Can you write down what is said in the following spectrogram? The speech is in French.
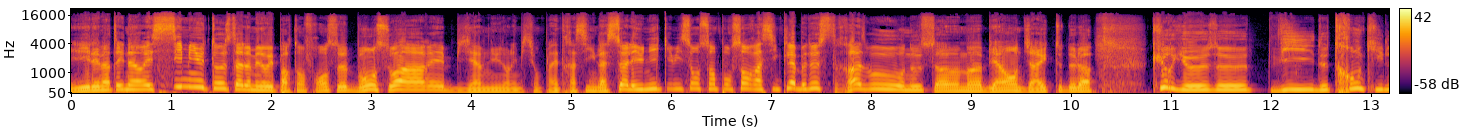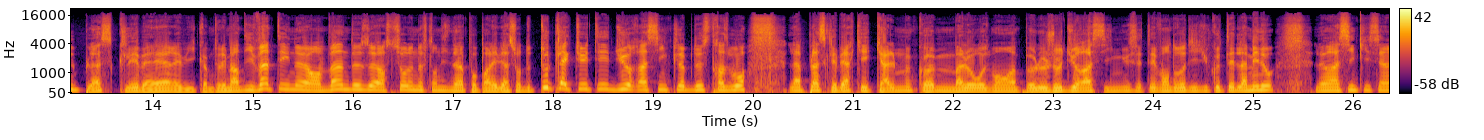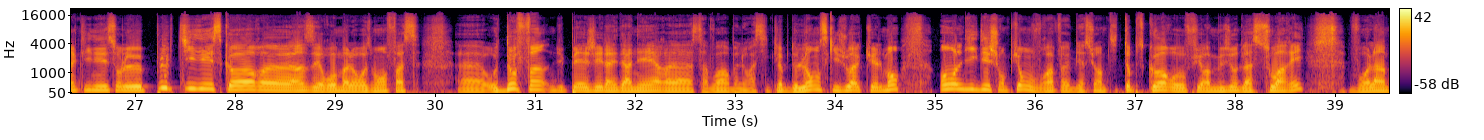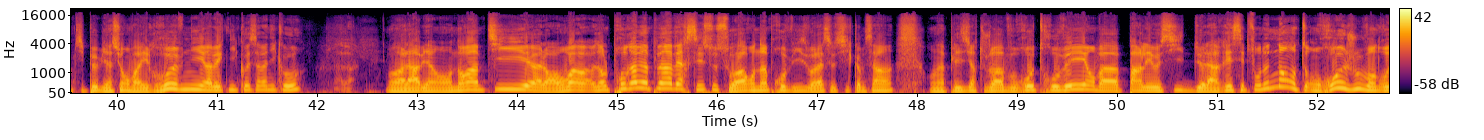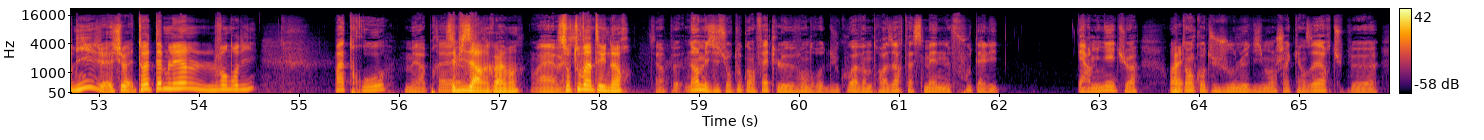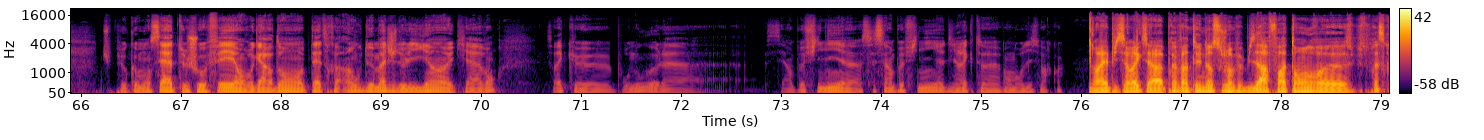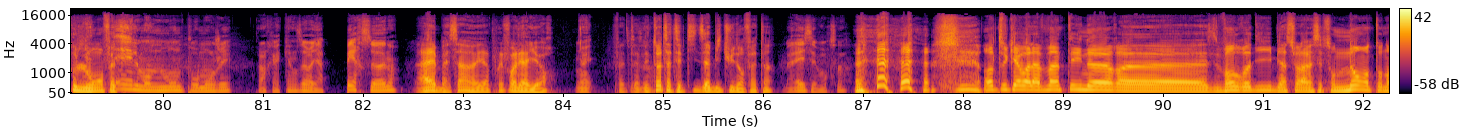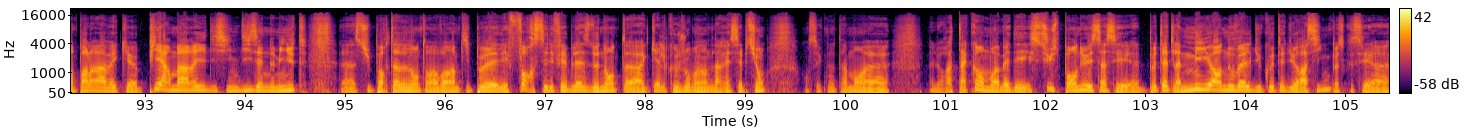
Il est 21h06 minutes au Stade Mélo et partout en France. Bonsoir et bienvenue dans l'émission Planète Racing, la seule et unique émission 100% Racing Club de Strasbourg. Nous sommes bien en direct de la curieuse vie de tranquille place Kléber. Et oui, comme tous les mardis, 21h, 22h sur le 919 pour parler bien sûr de toute l'actualité du Racing Club de Strasbourg. La place Kléber qui est calme comme malheureusement un peu le jeu du Racing. C'était vendredi du côté de la Méno. Le Racing qui s'est incliné sur le plus petit des scores, euh, 1-0 malheureusement face euh, au dauphin du PSG l'année dernière, euh, à savoir bah, le Racing Club de Lens qui joue actuellement en Ligue des Champions. On verra euh, bien sûr un petit top score au fur et à mesure de la soirée. Voilà un petit peu, bien sûr, on va y revenir avec Nico. Ça va Nico voilà, bien, on aura un petit. Alors, on va dans le programme un peu inversé ce soir. On improvise, voilà, c'est aussi comme ça. hein. On a plaisir toujours à vous retrouver. On va parler aussi de la réception de Nantes. On rejoue vendredi. Je- je- toi, t'aimes bien le vendredi? Pas trop, mais après. C'est bizarre quand même. hein. Ouais, ouais, Surtout c'est- 21h. C'est un peu. Non, mais c'est surtout qu'en fait, le vendredi, du coup, à 23h, ta semaine foot, elle est terminée, tu vois. Ouais. Autant quand tu joues le dimanche à 15h, tu peux, tu peux commencer à te chauffer en regardant peut-être un ou deux matchs de Ligue 1 qu'il y a avant. C'est vrai que pour nous, euh, c'est un peu fini. euh, Ça s'est un peu fini euh, direct vendredi soir, quoi. Ouais, et puis c'est vrai que c'est après 21h, c'est toujours un peu bizarre. Faut attendre. c'est presque long en fait. Tellement de monde pour manger, alors qu'à 15h, il y a personne. Ouais, bah ça, et après, il faut aller ailleurs. Ouais, En fait, c'est mais ça. toi, t'as tes petites habitudes en fait. hein. Bah oui, c'est pour ça. En tout cas, voilà, 21h euh, vendredi, bien sûr, la réception de Nantes. On en parlera avec euh, Pierre-Marie d'ici une dizaine de minutes. Euh, supporter de Nantes, on va voir un petit peu les forces et les faiblesses de Nantes à quelques jours maintenant de la réception. On sait que notamment euh, bah, leur attaquant Mohamed est suspendu et ça, c'est peut-être la meilleure nouvelle du côté du Racing parce que c'est euh,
